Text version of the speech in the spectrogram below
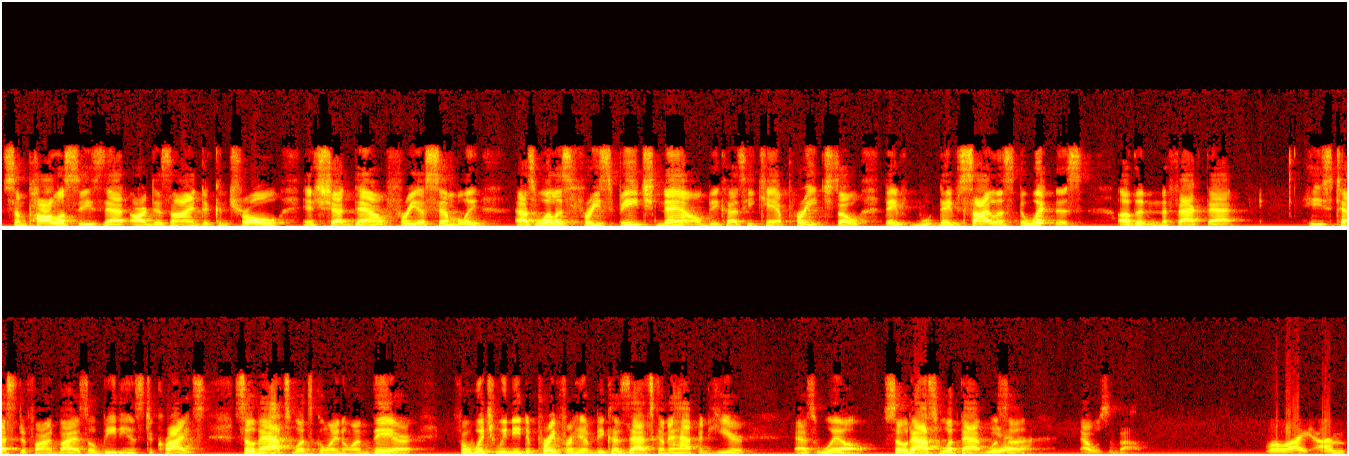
some policies that are designed to control and shut down free assembly as well as free speech now because he can't preach. So they've they've silenced the witness other than the fact that he's testifying by his obedience to Christ. So that's what's going on there for which we need to pray for him because that's going to happen here as well. So that's what that was Yeah. uh, that was about. Well, I, I'm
